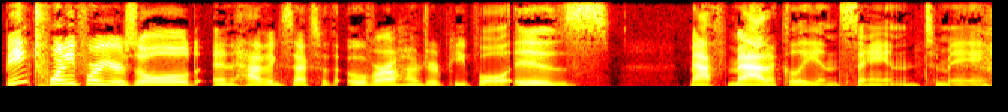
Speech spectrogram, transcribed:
being 24 years old and having sex with over 100 people is mathematically insane to me.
